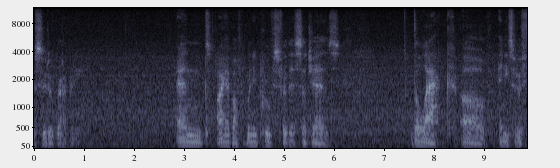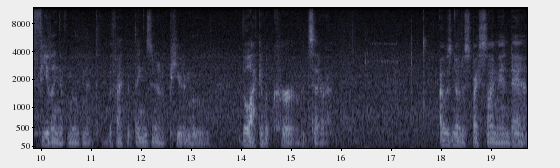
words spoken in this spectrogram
pseudogravity. And I have offered many proofs for this, such as the lack of any sort of feeling of movement, the fact that things do not appear to move, the lack of a curve, etc. I was noticed by Simon Dan,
